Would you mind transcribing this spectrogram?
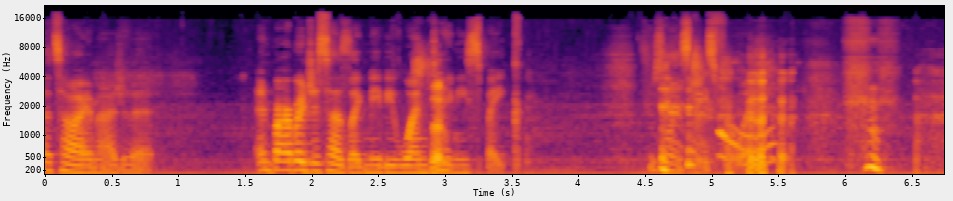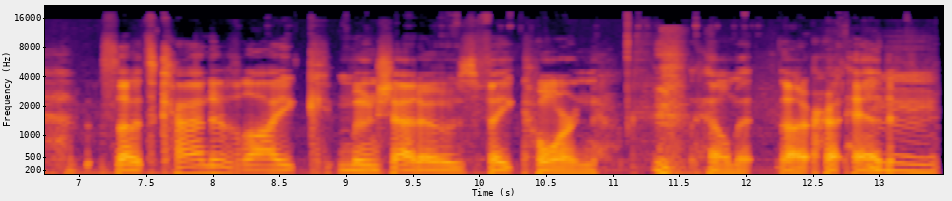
That's how I imagine it. And Barbara just has like maybe one So- tiny spike. There's only space for one. So it's kind of like Moonshadow's fake horn helmet uh, he- head.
